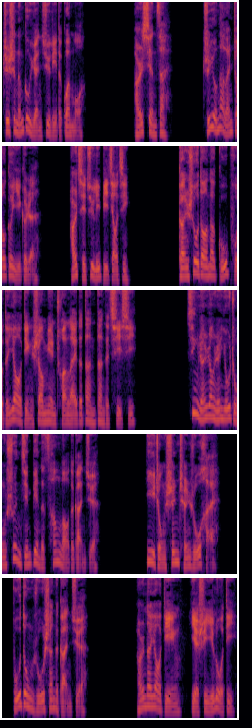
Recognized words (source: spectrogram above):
只是能够远距离的观摩。而现在，只有纳兰朝歌一个人，而且距离比较近，感受到那古朴的药鼎上面传来的淡淡的气息。竟然让人有种瞬间变得苍老的感觉，一种深沉如海、不动如山的感觉。而那药鼎也是一落地，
